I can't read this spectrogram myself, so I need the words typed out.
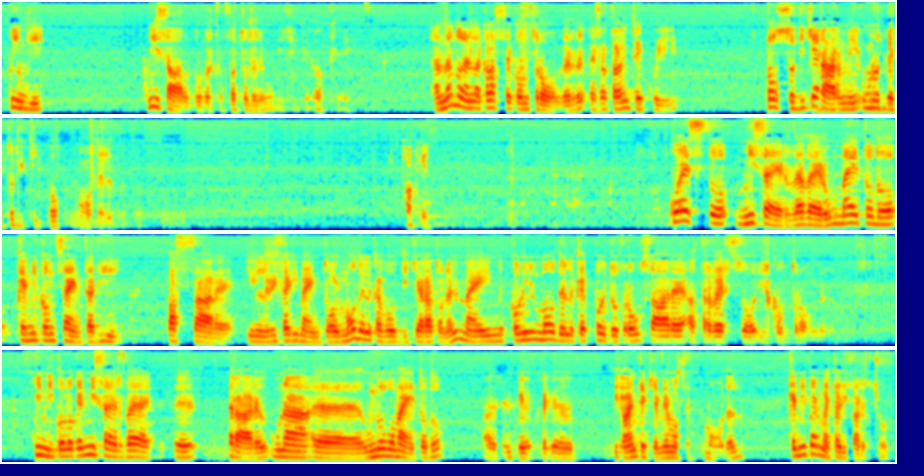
Quindi qui salvo perché ho fatto delle modifiche. Ok. Andando nella classe controller, esattamente qui, posso dichiararmi un oggetto di tipo model. Ok. Questo mi serve avere un metodo che mi consenta di passare il riferimento al model che avevo dichiarato nel main con il model che poi dovrò usare attraverso il controller. Quindi quello che mi serve è eh, creare eh, un nuovo metodo, ad esempio eh, chiamiamo setModel, che mi permetta di fare ciò.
